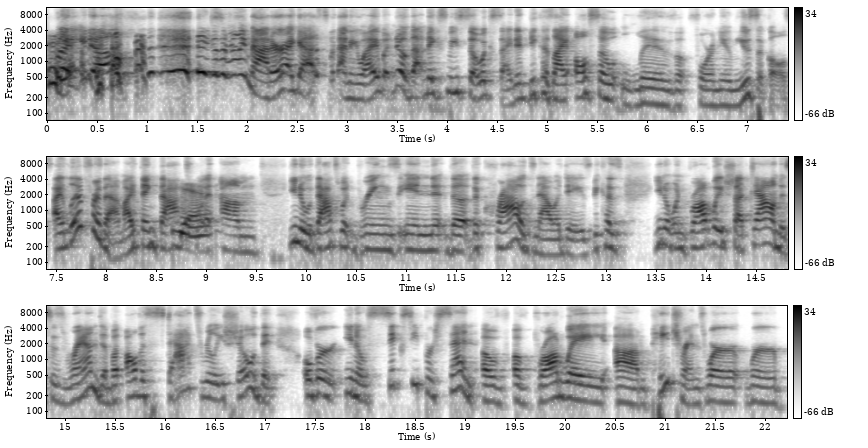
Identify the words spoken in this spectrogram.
you know it doesn't really matter i guess. But anyway but no that makes me so excited because i also live for new musicals. I live for them. I think that's yeah. what um you know that's what brings in the the crowds nowadays because you know when broadway shut down this is random but all the stats really showed that over you know 60% of of broadway um, patrons were were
